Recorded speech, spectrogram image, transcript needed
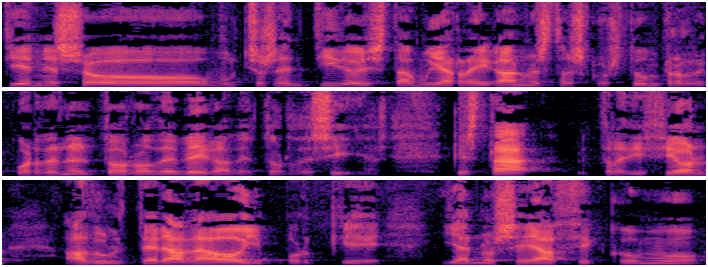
tiene eso mucho sentido está muy arraigado en nuestras costumbres. Recuerden el toro de Vega de Tordesillas, que está tradición adulterada hoy porque ya no se hace como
